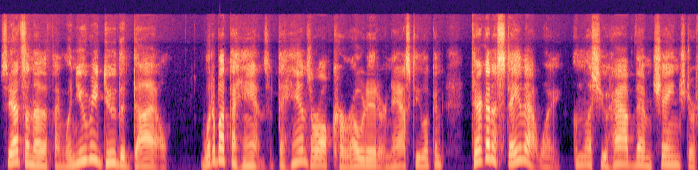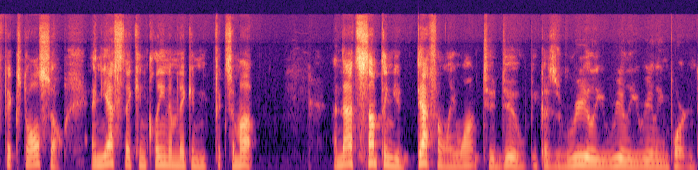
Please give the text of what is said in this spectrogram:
See, that's another thing. When you redo the dial, what about the hands? If the hands are all corroded or nasty looking, they're going to stay that way unless you have them changed or fixed also. And yes, they can clean them, they can fix them up. And that's something you definitely want to do because it's really, really, really important.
